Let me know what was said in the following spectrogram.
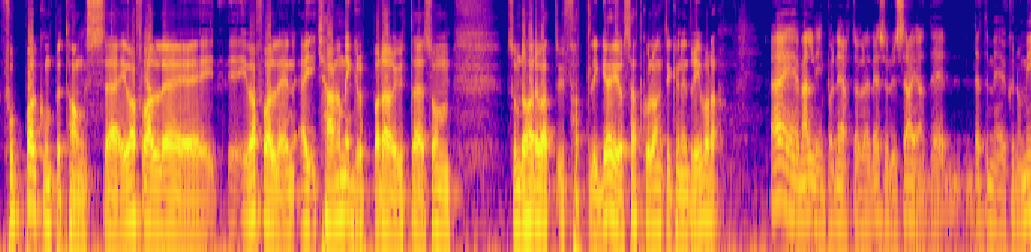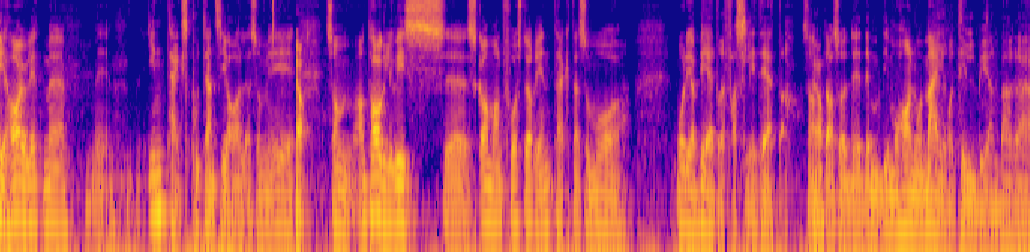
fotballkompetanse, i hvert fall, eh, i hvert fall en, en kjernegruppe der ute som, som det hadde vært ufattelig gøy å sett hvor langt de kunne drive det. Jeg er veldig imponert over det. Det som du sier, at det, dette med økonomi har jo litt med, med inntektspotensialet som, er, Ja. som antageligvis eh, Skal man få større inntekter, så må, må de ha bedre fasiliteter. Sant? Ja. Altså, de, de, de må ha noe mer å tilby enn bare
